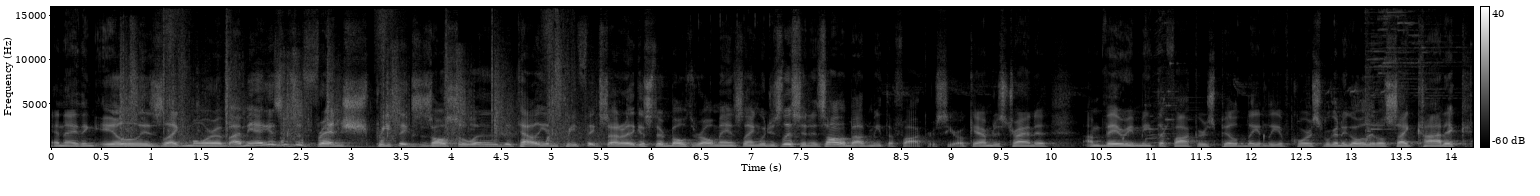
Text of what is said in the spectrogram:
and I think ill is like more of. I mean, I guess it's a French prefix. It's also an Italian prefix. I don't. I guess they're both Romance languages. Listen, it's all about meet the Fockers here. Okay, I'm just trying to. I'm very meet the Fockers pilled lately. Of course, we're gonna go a little psychotic.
